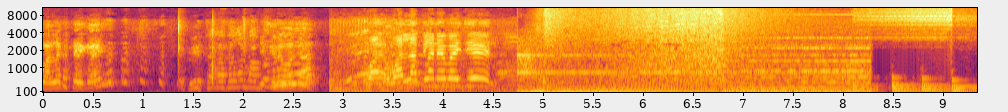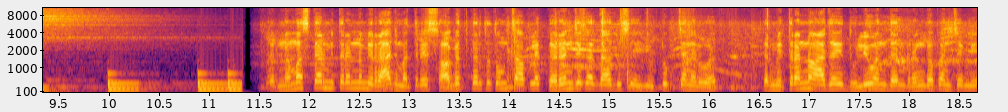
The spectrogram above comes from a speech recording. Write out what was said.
वालकते काय? हे. इकडे बघा. वा- वालकला नाही पाहिजे. तर नमस्कार मित्रांनो मी राज म्हात्रे. स्वागत करतो तुमचं आपल्या करंजेकर दादूस या यूट्यूब चॅनलवर तर मित्रांनो आज आहे धुलीवंदन रंगपंचमी.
